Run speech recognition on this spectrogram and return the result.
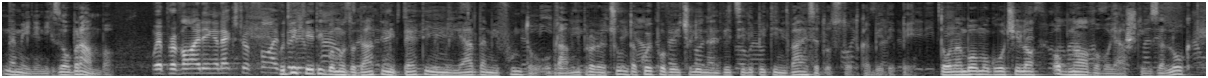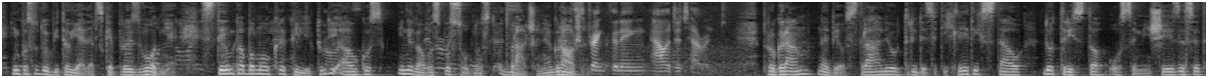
namenjenih za obrambo. V dveh letih bomo z dodatnimi petimi milijardami funtov obramni proračun takoj povečali na 2,25 odstotka BDP. To nam bo omogočilo obnovo vojaških zalog in posodobitev jedrske proizvodnje. S tem pa bomo ukrepili tudi AUKUS in njegovo sposobnost odvračanja grožnj. Program naj bi Avstralijo v 30 letih stal do 368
